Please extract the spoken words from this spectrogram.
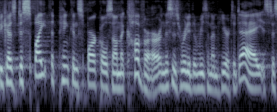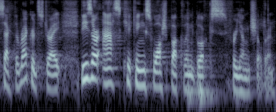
because despite the pink and sparkles on the cover, and this is really the reason I'm here today, is to set the record straight, these are ass kicking, swashbuckling books for young children.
